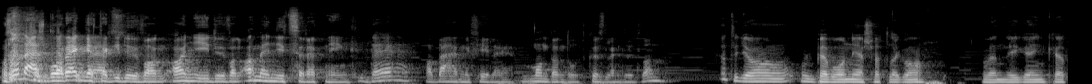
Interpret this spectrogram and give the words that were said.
Az adásból Kettő rengeteg idő van, annyi idő van, amennyit szeretnénk, de ha bármiféle mondandót, közlendőd van, Hát ugye a, úgy bevonni esetleg a vendégeinket.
